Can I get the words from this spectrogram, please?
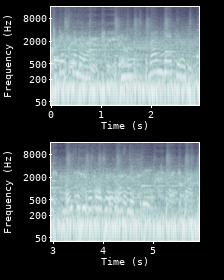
お客様は次ヴァンゲーテよりお急ぎご搭乗ください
